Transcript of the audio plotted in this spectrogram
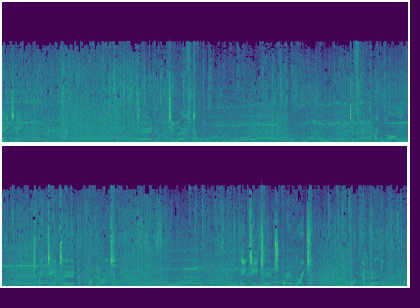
Eighty. Turn two left, into three right long, 20 turn one right, 80 turn square right, 100.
